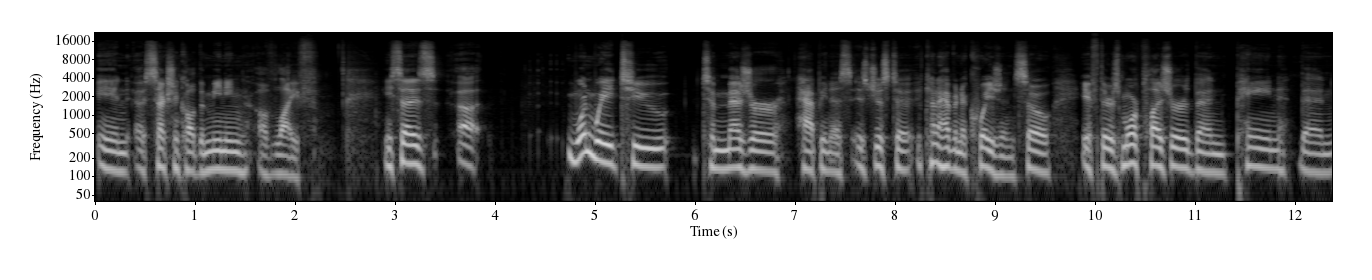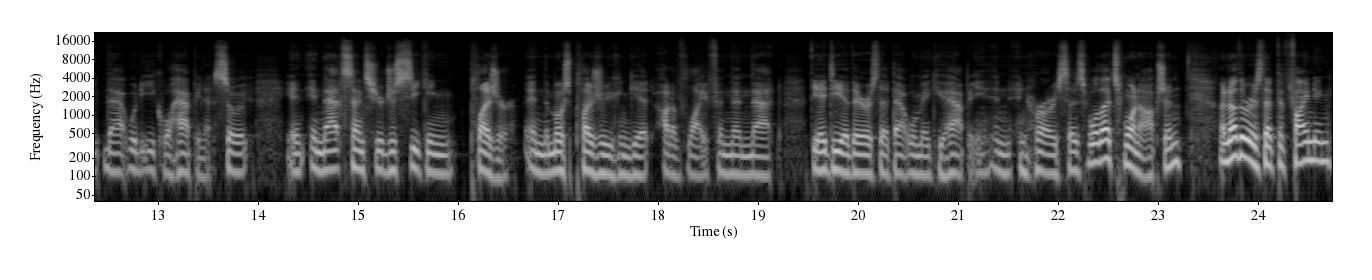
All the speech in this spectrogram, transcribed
in a section called The Meaning of Life. He says, uh, one way to to measure happiness is just to kind of have an equation. So if there's more pleasure than pain, then that would equal happiness. So in, in that sense, you're just seeking pleasure and the most pleasure you can get out of life. And then that the idea there is that that will make you happy. And, and Harari says, well, that's one option. Another is that the finding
